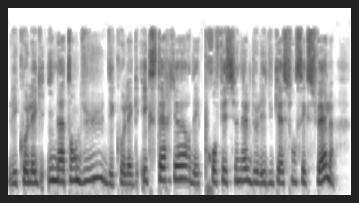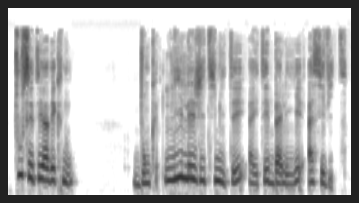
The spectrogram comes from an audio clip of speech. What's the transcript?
Les collègues inattendus, des collègues extérieurs, des professionnels de l'éducation sexuelle, tous étaient avec nous. Donc l'illégitimité a été balayée assez vite.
